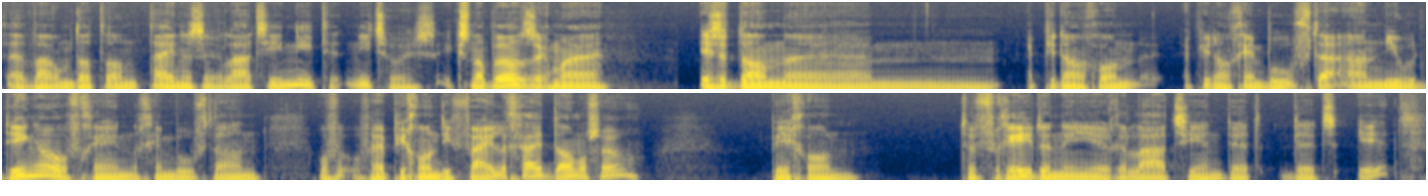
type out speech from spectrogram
eh, waarom dat dan tijdens een relatie niet, niet zo is. Ik snap wel, zeg maar, is het dan, ehm, heb je dan gewoon, heb je dan geen behoefte aan nieuwe dingen of geen, geen behoefte aan, of, of heb je gewoon die veiligheid dan of zo? Ben je gewoon tevreden in je relatie en that, that's it?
